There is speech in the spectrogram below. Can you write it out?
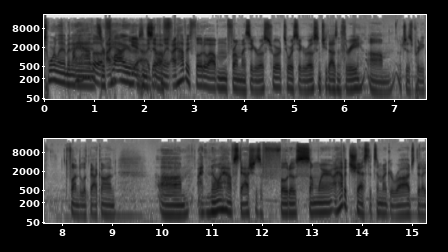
tour laminates I have a or I flyers yeah, and I stuff. definitely. I have a photo album from my Sigur Rós tour, tour Sigur Rós in 2003, um, which is pretty fun to look back on. Um, I know I have stashes of photos somewhere. I have a chest that's in my garage that I,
